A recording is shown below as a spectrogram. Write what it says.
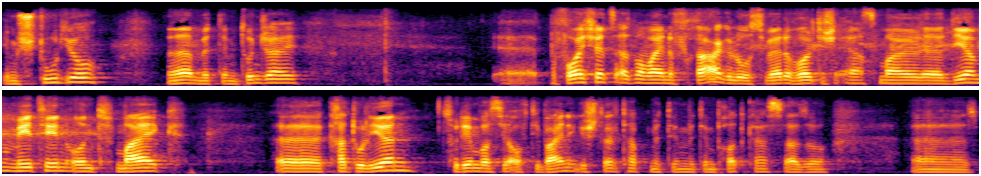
im Studio ne, mit dem Tunjai. Äh, bevor ich jetzt erstmal meine Frage loswerde, wollte ich erstmal äh, dir, Metin und Mike, äh, gratulieren zu dem, was ihr auf die Beine gestellt habt mit dem, mit dem Podcast. Also äh, es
